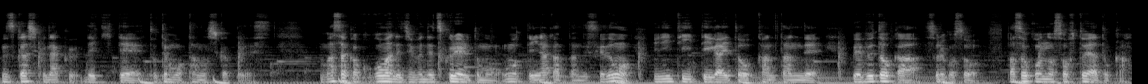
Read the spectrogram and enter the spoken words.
難しくなくできてとても楽しかったです。まさかここまで自分で作れるとも思っていなかったんですけども Unity って意外と簡単で Web とかそれこそパソコンのソフトウェアとか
